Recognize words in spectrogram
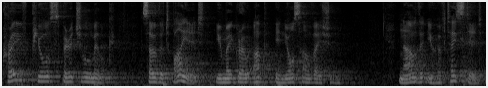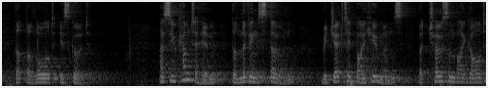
crave pure spiritual milk, so that by it you may grow up in your salvation. Now that you have tasted that the Lord is good. As you come to him, the living stone, rejected by humans, but chosen by God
